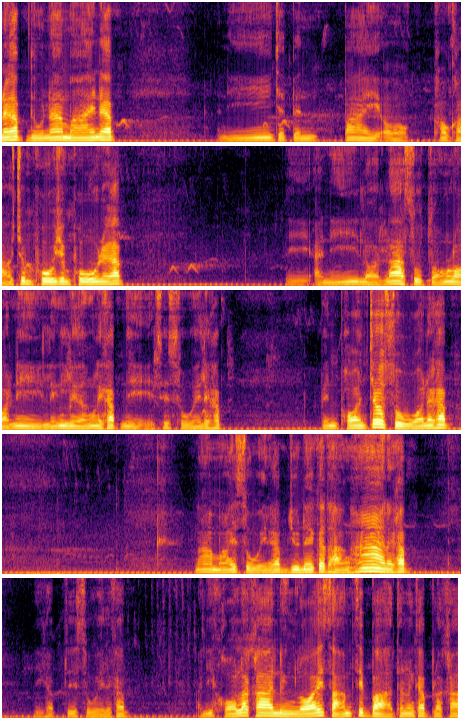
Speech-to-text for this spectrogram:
นะครับ ดูหน้าไม้นะครับ อันนี้จะเป็นป้ายออกขาวๆชมพูชมพูนะครับนี่อันนี้หลอดล่าสุดสองหลอดนี่เหลืองๆเลยครับนี่สวยๆเลยครับ เป็นพรเจ้าสัวนะครับ หน้าไม้สวยนะครับ อยู่ในกระถางห้านะครับนี่ครับสวยๆเลยครับ อันนี้ขอราคา 130 บาทเท่านั้นครับ ราคา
